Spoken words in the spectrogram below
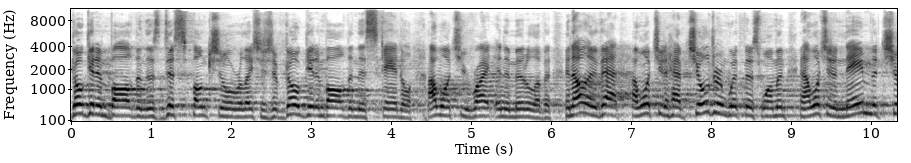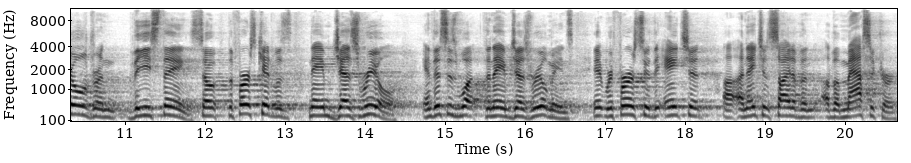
Go get involved in this dysfunctional relationship. Go get involved in this scandal. I want you right in the middle of it. And not only that, I want you to have children with this woman, and I want you to name the children these things. So the first kid was named Jezreel. And this is what the name Jezreel means. It refers to the ancient, uh, an ancient site of, an, of a massacre.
